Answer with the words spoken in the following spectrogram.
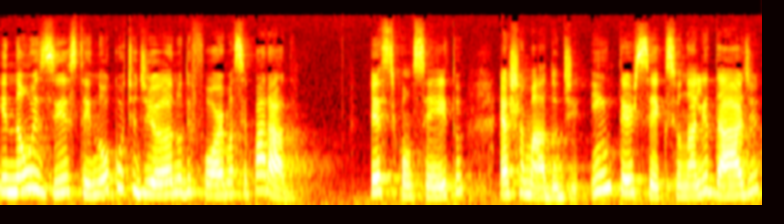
e não existem no cotidiano de forma separada. Este conceito é chamado de interseccionalidade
